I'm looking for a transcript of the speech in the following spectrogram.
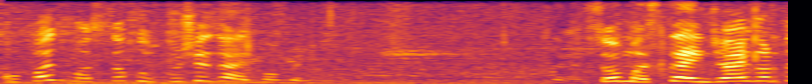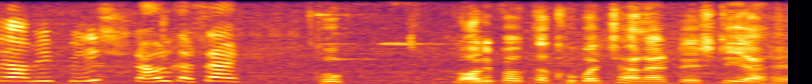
खूपच मस्त खुसखुशीत आहेत बोंबील. सो मस्त एन्जॉय करतोय आम्ही फिश राहुल कसा आहे? खूप लॉलीपॉप तर खूपच छान आहे टेस्टी आहे.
